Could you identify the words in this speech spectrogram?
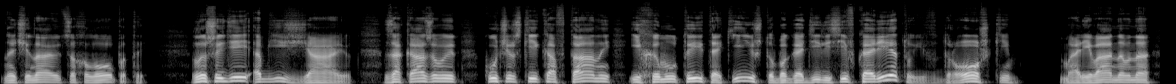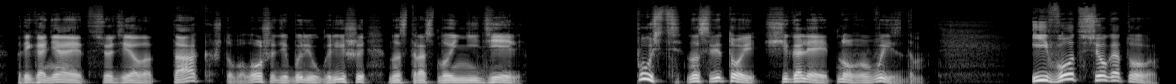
Начинаются хлопоты. Лошадей объезжают, заказывают кучерские кафтаны и хомуты такие, чтобы годились и в карету, и в дрожки. Марья Ивановна пригоняет все дело так, чтобы лошади были у Гриши на страстной неделе. Пусть на святой щеголяет новым выездом. И вот все готово.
